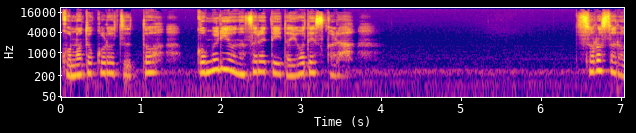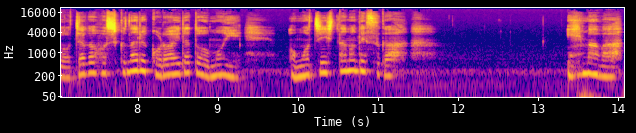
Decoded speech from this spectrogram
このところずっとご無理をなされていたようですから。そろそろお茶が欲しくなる頃合いだと思いお持ちしたのですが今は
